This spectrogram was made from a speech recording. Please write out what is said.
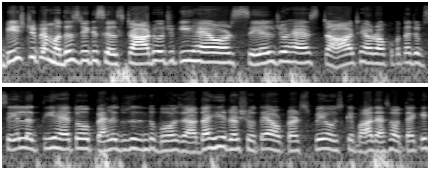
बीस पे मदर्स डे की सेल स्टार्ट हो चुकी है और सेल जो है स्टार्ट है और आपको पता है जब सेल लगती है तो पहले दूसरे दिन तो बहुत ज़्यादा ही रश होता है आउटलेट्स पे और उसके बाद ऐसा होता है कि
